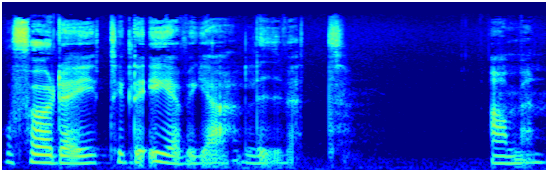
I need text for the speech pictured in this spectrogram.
och för dig till det eviga livet. Amen.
